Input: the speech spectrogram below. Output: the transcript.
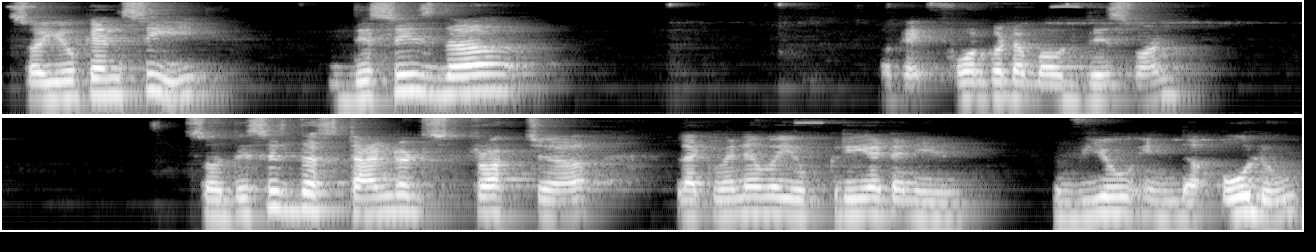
So you can see this is the okay forgot about this one. So this is the standard structure like whenever you create any view in the odoo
